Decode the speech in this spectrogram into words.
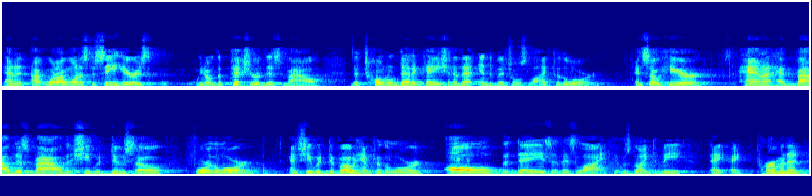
And it, I, what I want us to see here is you know, the picture of this vow, the total dedication of that individual's life to the Lord. And so here, Hannah had vowed this vow that she would do so for the Lord. And she would devote him to the Lord all the days of his life. It was going to be a, a permanent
